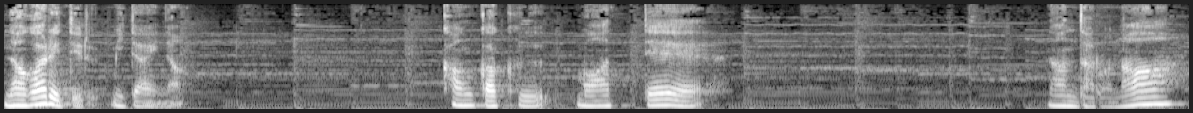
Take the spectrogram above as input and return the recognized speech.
流れてるみたいな。感覚もあってなんだろうな。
